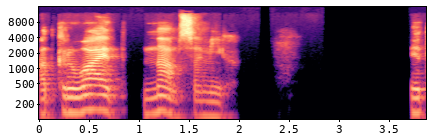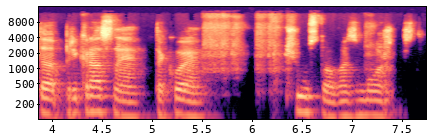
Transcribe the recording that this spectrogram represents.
открывает нам самих это прекрасное такое чувство, возможность.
